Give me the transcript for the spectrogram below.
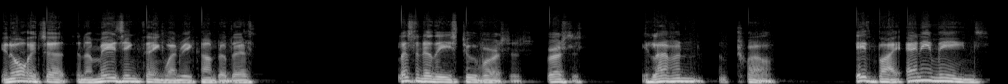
You know, it's, a, it's an amazing thing when we come to this. Listen to these two verses, verses 11 and 12. If by any means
